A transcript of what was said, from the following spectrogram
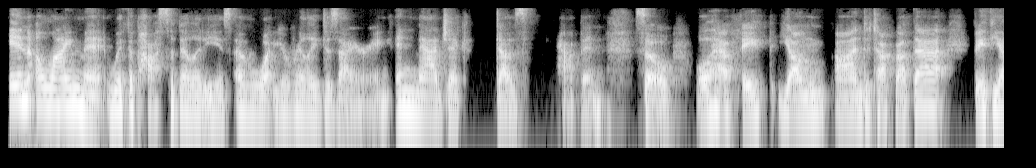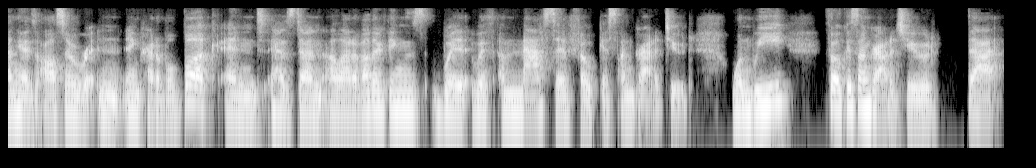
in alignment with the possibilities of what you're really desiring, and magic does happen. So we'll have Faith Young on to talk about that. Faith Young has also written an incredible book and has done a lot of other things with, with a massive focus on gratitude. When we focus on gratitude, that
